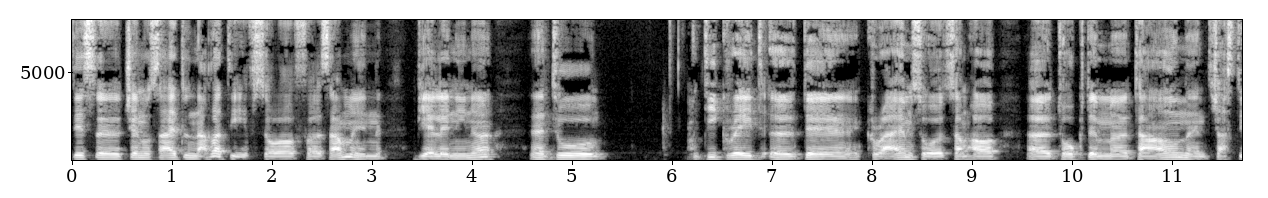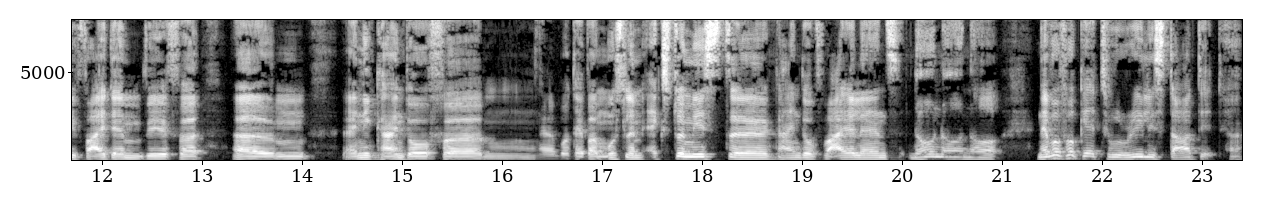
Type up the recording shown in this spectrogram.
this uh, genocidal narratives of some in Bielyanina uh, to degrade uh, the crimes or somehow talk them down and justify them with um, any kind of um, uh, whatever Muslim extremist uh, kind of violence. No, no, no. Never forget who really started. Yeah?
